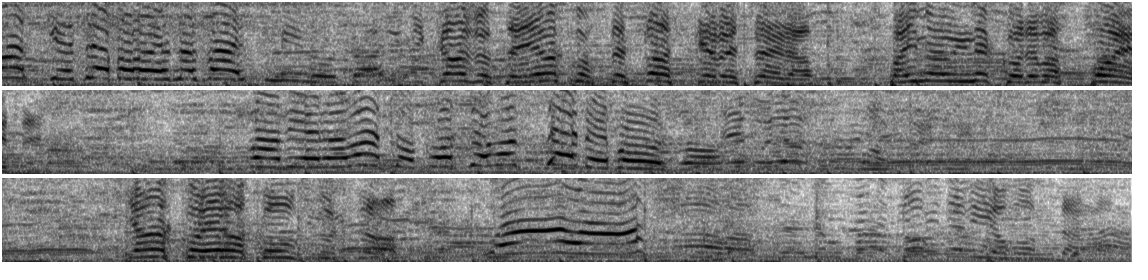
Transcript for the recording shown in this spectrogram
maske je trebalo jedno 20 minuta. I kažete, jako ste slatke večeras, pa ima li neko da vas pojede? Pa vjerovatno, počemo od tebe, Božo. Evo ja Jako, jako ukusno. Hvala. Što ste vi ovo stavili?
